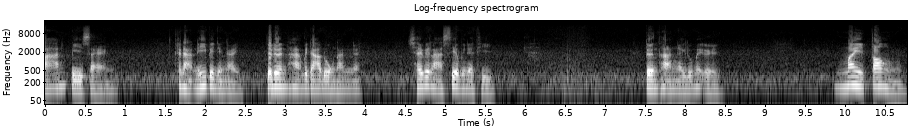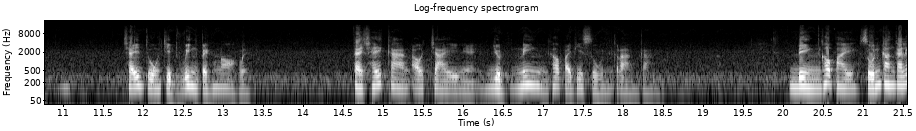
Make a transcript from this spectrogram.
ล้านปีแสง ขณะนี้เป็นยังไง จะเดินทางไปดาวดวงนั้นนะใช้เวลาเสี้ยววินาที เดินทางไงรู้ไหมเอ่ย ไม่ต้องใช้ดวงจิตวิ่งไปข้างนอกเลย แต่ใช้การเอาใจเนี่ยหยุดนิ่งเข้าไปที่ศูนย์กลางกายดิ่งเข้าไปศูนย์กลางกายเ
